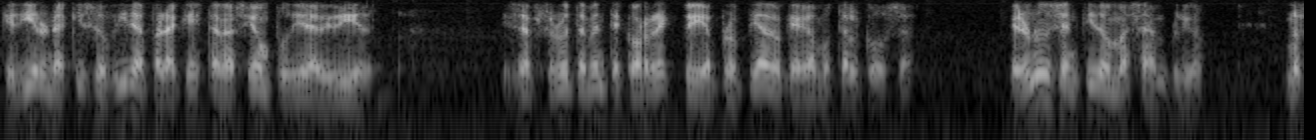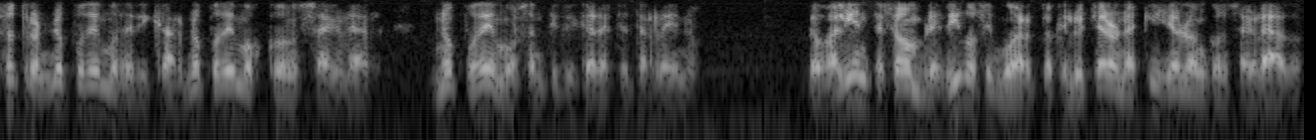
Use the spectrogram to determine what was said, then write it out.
que dieron aquí sus vidas para que esta nación pudiera vivir. Es absolutamente correcto y apropiado que hagamos tal cosa. Pero en un sentido más amplio, nosotros no podemos dedicar, no podemos consagrar, no podemos santificar este terreno. Los valientes hombres, vivos y muertos, que lucharon aquí ya lo han consagrado,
